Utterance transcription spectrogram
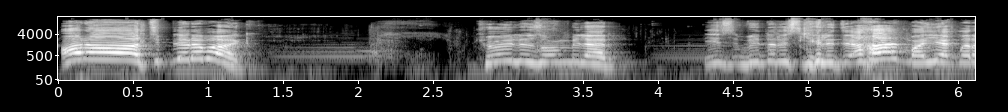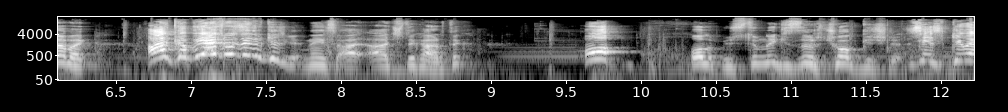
Ana tiplere bak. Köylü zombiler. İz, Wither iskeleti. Aha manyaklara bak. Aa kapıyı açmasaydım keşke. Neyse açtık artık. Hop. Oğlum üstümdeki zırh çok güçlü. Siz kime?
